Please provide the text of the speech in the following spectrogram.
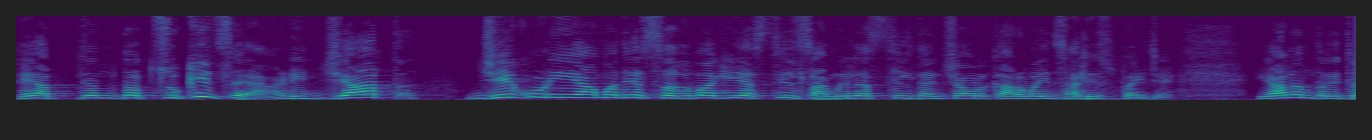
हे अत्यंत चुकीचं आहे आणि ज्यात जे कोणी यामध्ये सहभागी असतील सामील असतील त्यांच्यावर कारवाई झालीच पाहिजे. यानंतर इथे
